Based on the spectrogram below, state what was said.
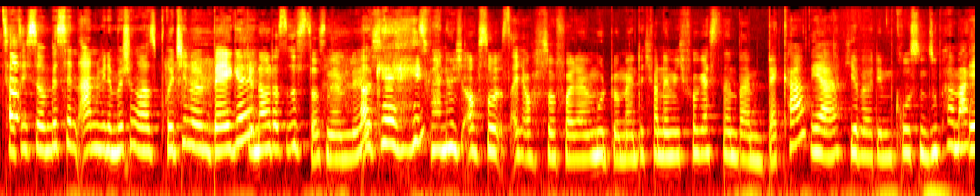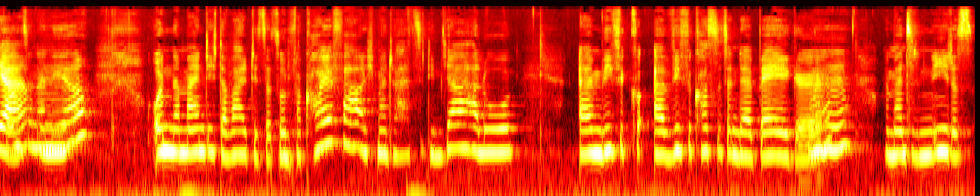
Das hört sich so ein bisschen an wie eine Mischung aus Brötchen und Bagel. Genau, das ist das nämlich. Okay. Das war nämlich auch so, ist eigentlich auch so voll der Mutmoment. Ich war nämlich vorgestern beim Bäcker, ja. hier bei dem großen Supermarkt ja. bei uns in der Nähe. Mhm. Und dann meinte ich, da war halt dieser so ein Verkäufer und ich meinte halt zu ihm, ja, hallo, ähm, wie, viel, äh, wie viel kostet denn der Bagel? Mhm. Und er meinte, nee, das,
